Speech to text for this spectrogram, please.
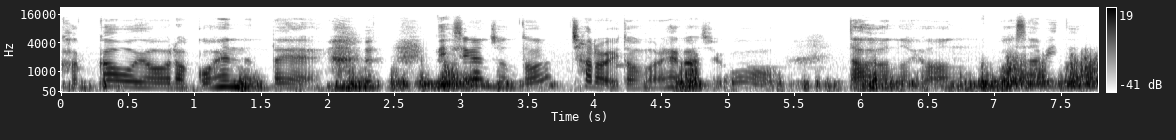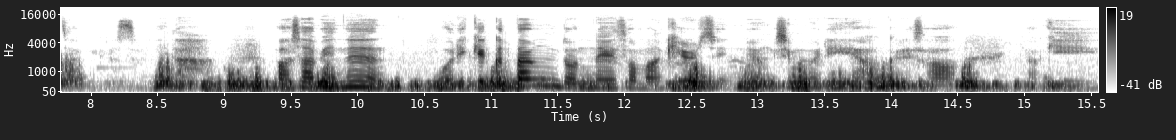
가까워요 라고 했는데 4시간 정도 차로 이동을 해가지고 나가노현 와사비 갔습니다. 와사비는 물이 깨끗한 동네에서만 키울 수 있는 식물이에요. 그래서 여기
